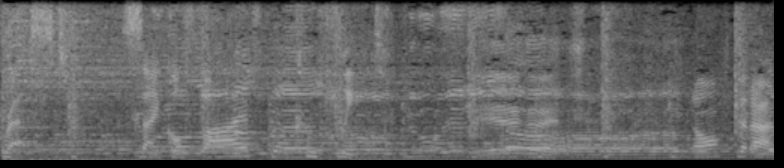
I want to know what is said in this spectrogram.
Rest. Cycle five complete. Sehr gut. Noch drei.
